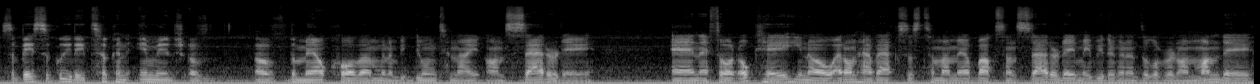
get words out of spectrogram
So basically, they took an image of of the mail call that I'm going to be doing tonight on Saturday and I thought, okay, you know, I don't have access to my mailbox on Saturday. Maybe they're going to deliver it on Monday.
